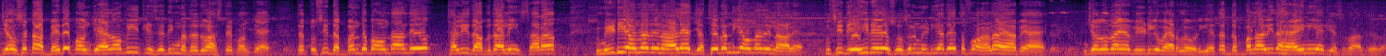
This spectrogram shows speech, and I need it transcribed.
ਜੇ ਉਸ ਢਾਬੇ ਤੇ ਪਹੁੰਚਿਆ ਤਾਂ ਉਹ ਵੀ ਕਿਸੇ ਦੀ ਮਦਦ ਵਾਸਤੇ ਪਹੁੰਚਿਆ ਹੈ। ਤੇ ਤੁਸੀਂ ਦੱਬਣ ਦਬਾਉਂਦਾ ਆਂਦੇ ਹੋ ਥਲੀ ਦੱਬਦਾ ਨਹੀਂ ਸਾਰਾ ਮੀਡੀਆ ਉਹਨਾਂ ਦੇ ਨਾਲ ਹੈ ਜਥੇਬੰਦੀਆਂ ਉਹਨਾਂ ਦੇ ਨਾਲ ਹੈ ਤੁਸੀਂ ਦੇਖ ਹੀ ਰਹੇ ਹੋ ਸੋਸ਼ਲ ਮੀਡੀਆ ਤੇ ਤੂਫਾਨ ਆਇਆ ਪਿਆ ਹੈ। ਜਦੋਂ ਦਾ ਇਹ ਵੀਡੀਓ ਵਾਇਰਲ ਹੋ ਰਹੀ ਹੈ ਤਾਂ ਦੱਬਣ ਵਾਲੀ ਤਾਂ ਹੈ ਹੀ ਨਹੀਂ ਹੈ ਜਿਸ ਪਾਸੇ ਦਾ।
